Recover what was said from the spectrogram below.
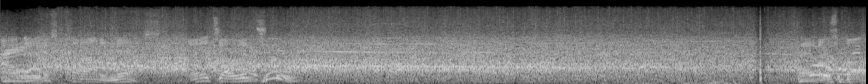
And that is cut on and missed. And it's 0-2. And there's a ball.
